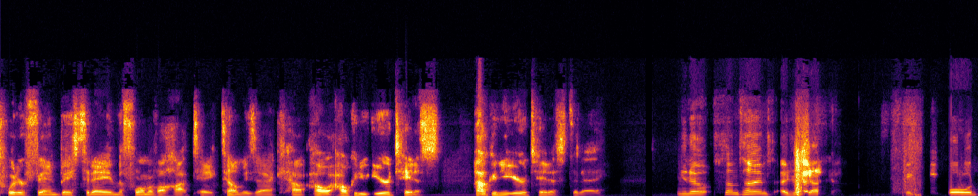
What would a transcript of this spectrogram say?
Twitter fan base today in the form of a hot take? Tell me, Zach, how how how can you irritate us? How can you irritate us today? You know, sometimes I just got bold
